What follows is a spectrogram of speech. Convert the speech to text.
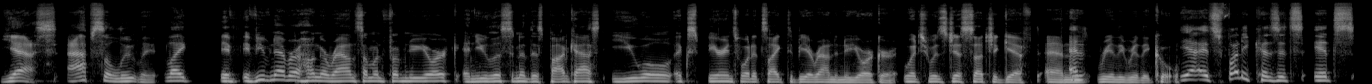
Yes, absolutely. Like if if you've never hung around someone from New York and you listen to this podcast, you will experience what it's like to be around a New Yorker, which was just such a gift and, And- really really cool. Yeah, it's funny because it's it's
